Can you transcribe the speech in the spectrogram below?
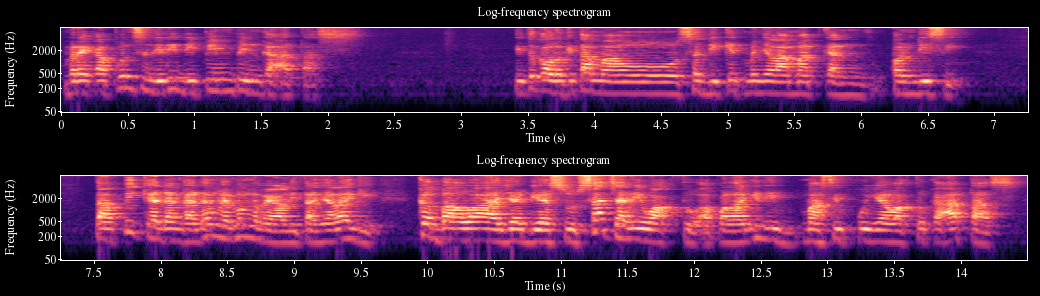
mereka pun sendiri dipimpin ke atas. Itu kalau kita mau sedikit menyelamatkan kondisi. Tapi kadang-kadang memang realitanya lagi. Ke bawah aja dia susah cari waktu, apalagi di, masih punya waktu ke atas.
